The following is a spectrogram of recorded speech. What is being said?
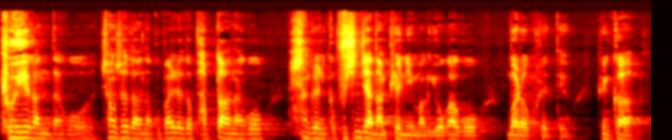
교회 간다고 청소도 안 하고 빨래도 밥도 안 하고 그러니까 불신자 남편이 막 욕하고 뭐라고 그랬대요. 그러니까 예,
